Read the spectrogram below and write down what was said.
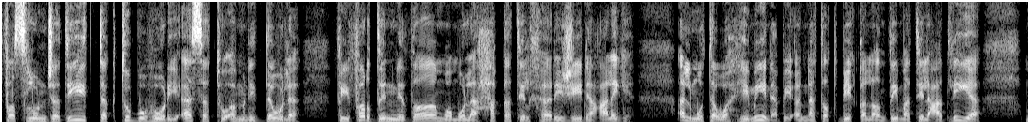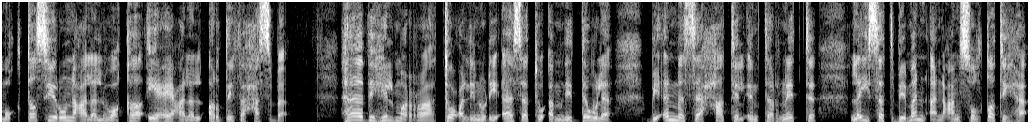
فصل جديد تكتبه رئاسة أمن الدولة في فرض النظام وملاحقة الخارجين عليه. المتوهمين بأن تطبيق الأنظمة العدلية مقتصر على الوقائع على الأرض فحسب. هذه المرة تعلن رئاسة أمن الدولة بأن ساحات الإنترنت ليست بمنأ عن سلطتها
